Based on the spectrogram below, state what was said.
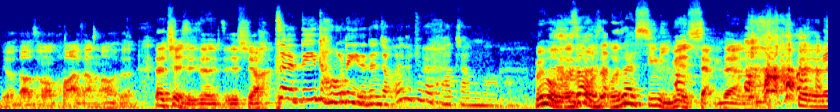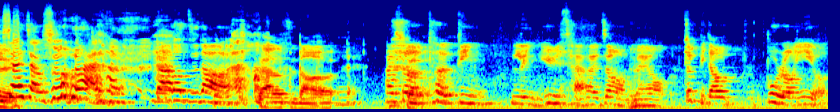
有到这么夸张吗？或者，但确实真的只是需要最低头里的那种，哎、欸，这么夸张吗？没有，我知道我是我是在心里面想这样子，对对对，你现在讲出来了，大家都知道了，大家都知道了，他是有特定领域才会这么没有，就比较不容易有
